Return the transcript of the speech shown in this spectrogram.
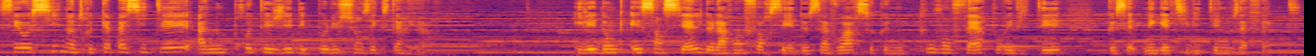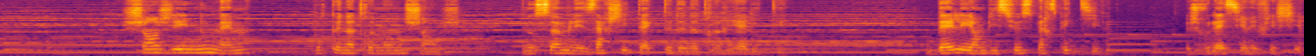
c'est aussi notre capacité à nous protéger des pollutions extérieures. Il est donc essentiel de la renforcer, de savoir ce que nous pouvons faire pour éviter que cette négativité nous affecte. Changer nous-mêmes pour que notre monde change. Nous sommes les architectes de notre réalité. Belle et ambitieuse perspective. Je vous laisse y réfléchir.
